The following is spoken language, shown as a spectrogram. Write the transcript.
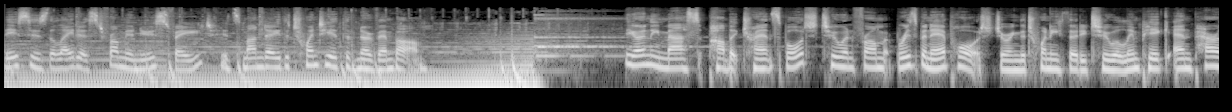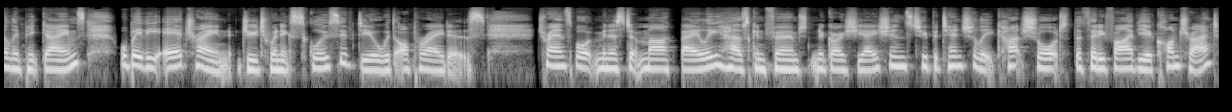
This is the latest from your newsfeed. It's Monday, the 20th of November. The only mass public transport to and from Brisbane Airport during the 2032 Olympic and Paralympic Games will be the Airtrain due to an exclusive deal with operators. Transport Minister Mark Bailey has confirmed negotiations to potentially cut short the 35 year contract,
